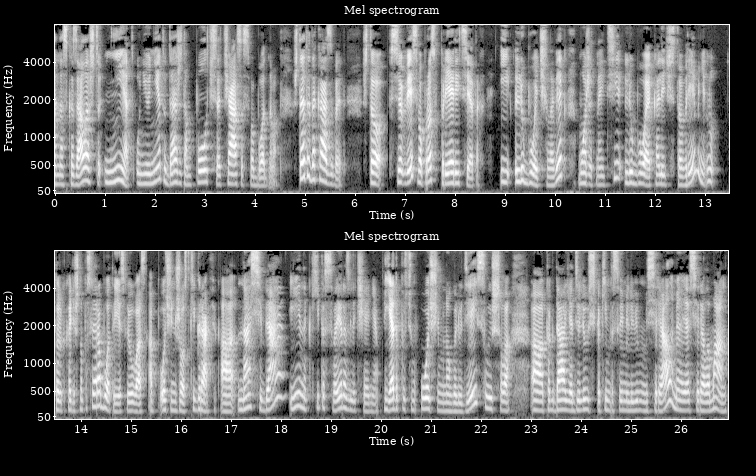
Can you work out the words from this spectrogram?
она сказала, что нет, у нее нету даже там полчаса, часа свободного. Что это доказывает? что все, весь вопрос в приоритетах. И любой человек может найти любое количество времени, ну, только, конечно, после работы, если у вас очень жесткий график, а, на себя и на какие-то свои развлечения. Я, допустим, очень много людей слышала, а, когда я делюсь какими-то своими любимыми сериалами, а я сериаломан,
